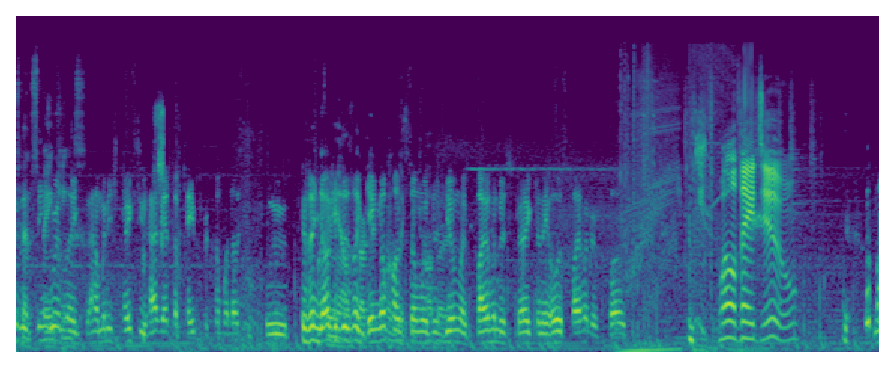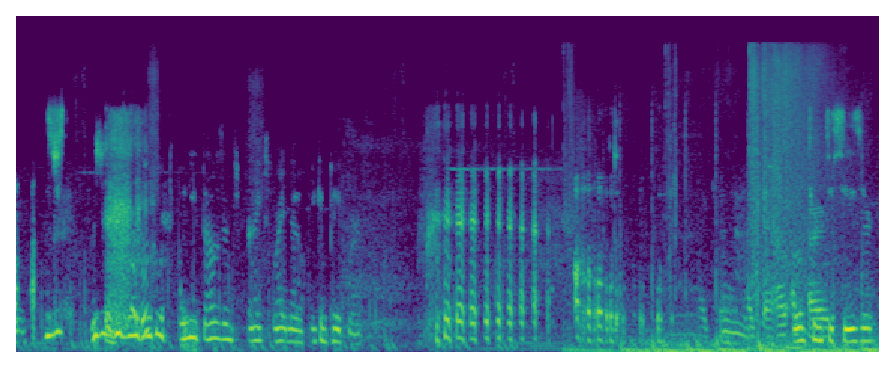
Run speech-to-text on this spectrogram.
do the 10 thing where, like, how many strikes you have, you have to pay for someone else's food. Because then y'all can just, like, gang up on someone, all just that. give them, like, 500 strikes, and they owe us 500 bucks. Well, they do. Let's just, just people 20,000 strikes right now. You can pay for it. oh. I can't. I can't. I, I'm Go tired. to Caesar.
